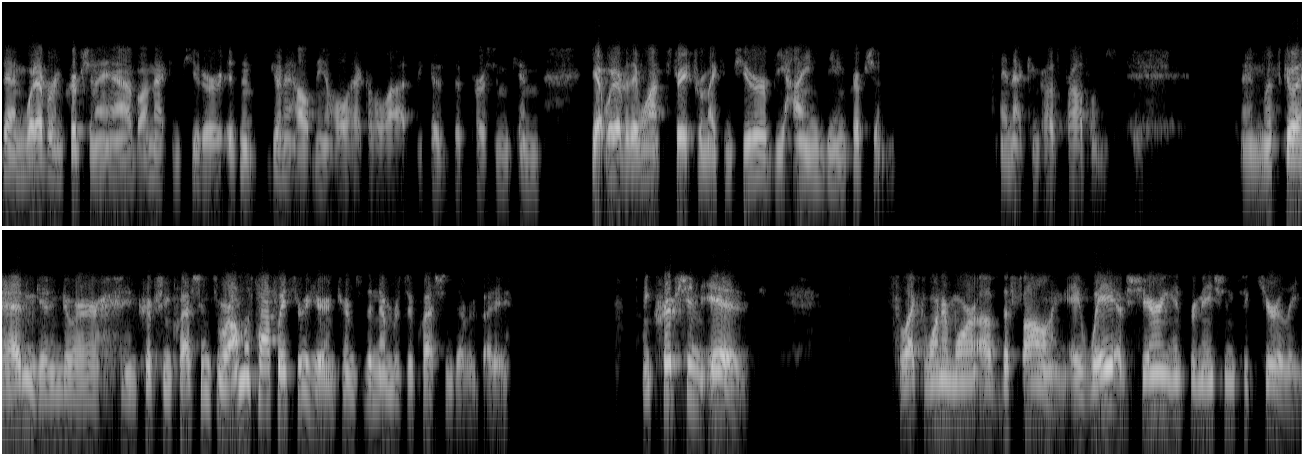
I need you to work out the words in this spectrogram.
then whatever encryption I have on that computer isn't going to help me a whole heck of a lot because the person can get whatever they want straight from my computer behind the encryption. And that can cause problems. And let's go ahead and get into our encryption questions. We're almost halfway through here in terms of the numbers of questions, everybody. Encryption is, select one or more of the following, a way of sharing information securely.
